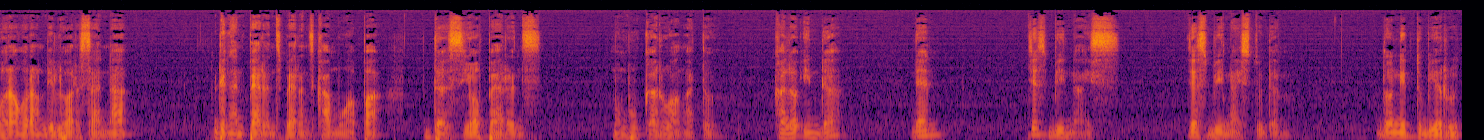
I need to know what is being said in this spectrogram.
orang-orang di luar sana dengan parents-parents kamu apa does your parents membuka ruang itu kalau indah then just be nice just be nice to them don't need to be rude.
